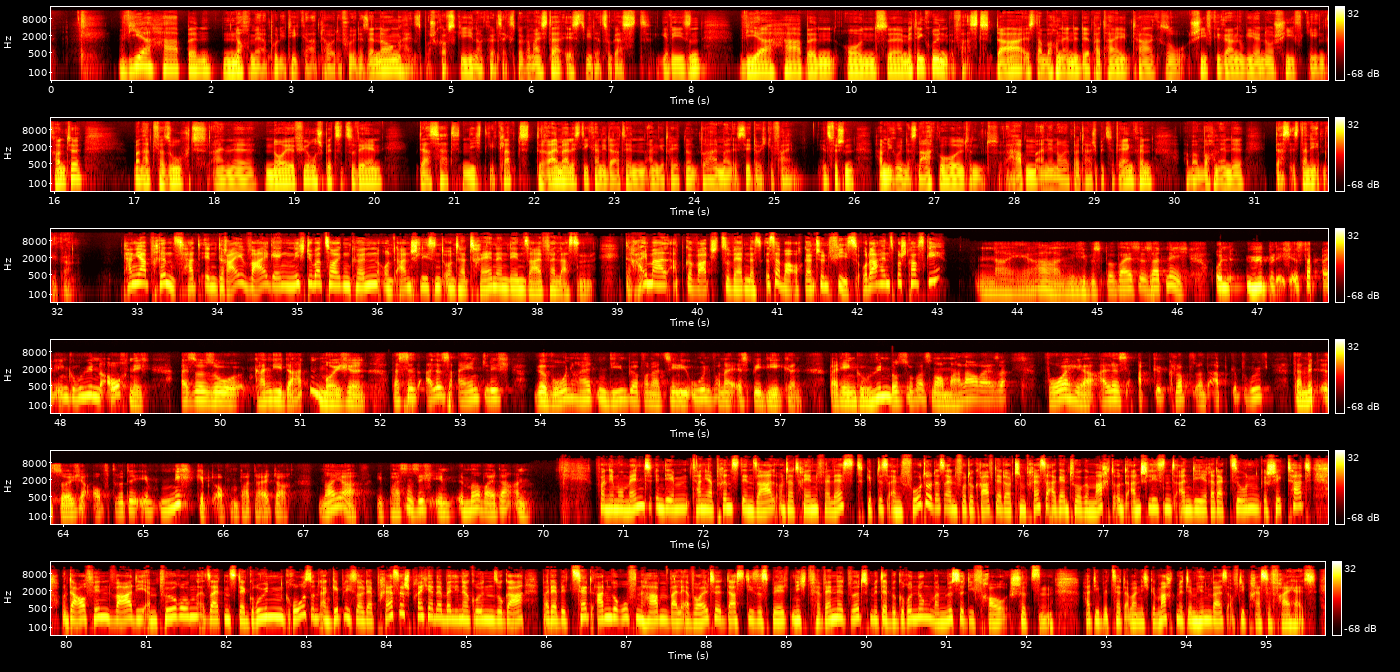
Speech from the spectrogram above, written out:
Wir haben noch mehr Politik gehabt heute früh in der Sendung. Heinz Buschkowski, Neuköllns Ex-Bürgermeister, ist wieder zu Gast gewesen. Wir haben uns äh, mit den Grünen befasst. Da ist am Wochenende der Parteitag so schief gegangen, wie er nur schief gehen konnte. Man hat versucht, eine neue Führungsspitze zu wählen. Das hat nicht geklappt. Dreimal ist die Kandidatin angetreten und dreimal ist sie durchgefallen. Inzwischen haben die Grünen das nachgeholt und haben eine neue Parteispitze wählen können. Aber am Wochenende, das ist daneben gegangen. Tanja Prinz hat in drei Wahlgängen nicht überzeugen können und anschließend unter Tränen den Saal verlassen. Dreimal abgewatscht zu werden, das ist aber auch ganz schön fies, oder Heinz Buschkowski? Naja, ein Liebesbeweis ist das nicht. Und üblich ist das bei den Grünen auch nicht. Also so Kandidatenmeucheln, das sind alles eigentlich Gewohnheiten, die wir von der CDU und von der SPD kennen. Bei den Grünen wird sowas normalerweise vorher alles abgeklopft und abgeprüft, damit es solche Auftritte eben nicht gibt auf dem Parteitag. Naja, die passen sich eben immer weiter an. Von dem Moment, in dem Tanja Prinz den Saal unter Tränen verlässt, gibt es ein Foto, das ein Fotograf der Deutschen Presseagentur gemacht und anschließend an die Redaktion geschickt hat. Und daraufhin war die Empörung seitens der Grünen groß und angeblich soll der Pressesprecher der Berliner Grünen sogar bei der BZ angerufen haben, weil er wollte, dass dieses Bild nicht verwendet wird mit der Begründung, man müsse die Frau schützen. Hat die BZ aber nicht gemacht mit dem Hinweis auf die Pressefreiheit.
